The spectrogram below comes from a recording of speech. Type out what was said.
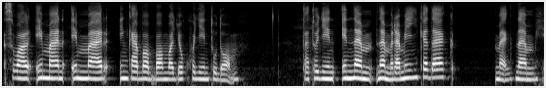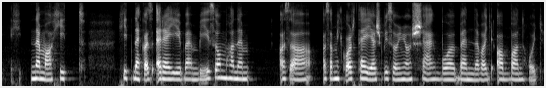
szóval én már, én már inkább abban vagyok, hogy én tudom. Tehát, hogy én, én nem, nem reménykedek, meg nem, nem a hit, hitnek az erejében bízom, hanem az, a, az, amikor teljes bizonyosságból benne vagy abban, hogy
